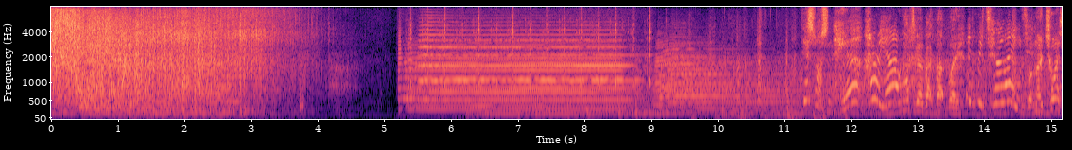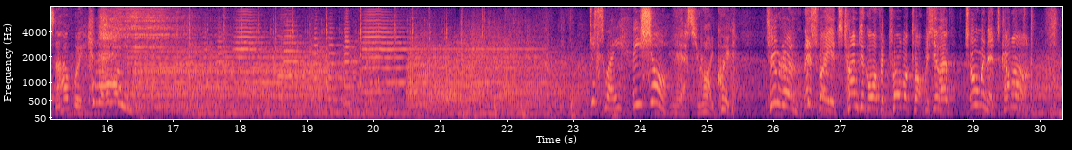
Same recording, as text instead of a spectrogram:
This wasn't here. Hurry up. We'll have to go back that way. It'll be too late. We've got no choice now, have we? Come on. This way. Are you sure? Yes, you're right. Quick. Children, this way. It's time to go off at 12 o'clock. We still have two minutes. Come on.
